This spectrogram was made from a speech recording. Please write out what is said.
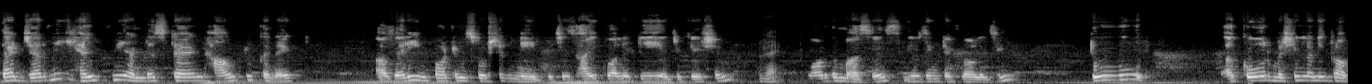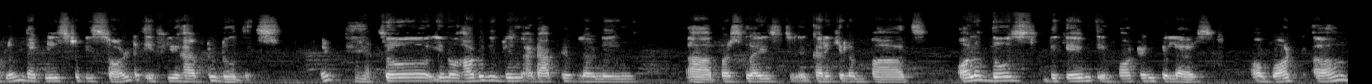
that journey helped me understand how to connect a very important social need, which is high quality education Right. for the masses using technology, to a core machine learning problem that needs to be solved if you have to do this. Right? Yeah. So, you know, how do we bring adaptive learning, uh, personalized curriculum paths? All of those became important pillars of what a,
